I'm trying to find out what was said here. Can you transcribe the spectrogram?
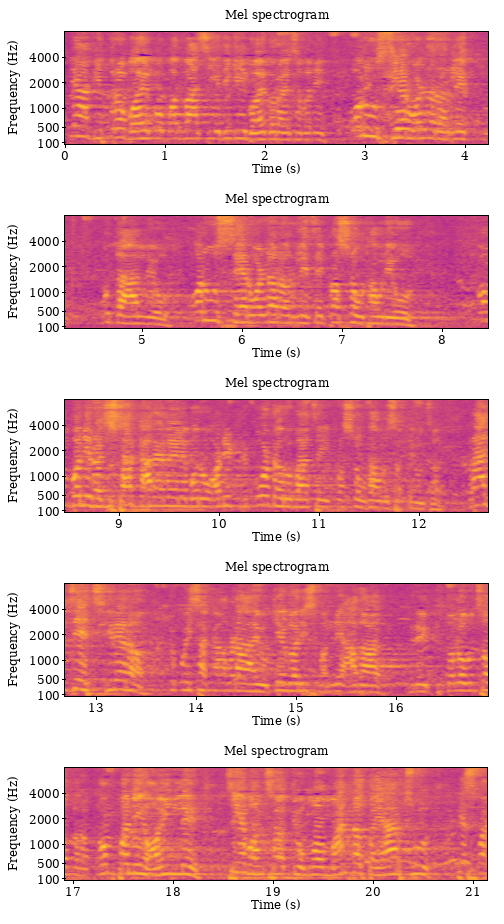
त्यहाँभित्र भएको बदमासी यदि केही भएको रहेछ भने अरू सेयर होल्डरहरूले मुद्दा हाल्ने हो। अरू सेयर होल्डरहरूले चाहिँ प्रश्न उठाउने हो। कम्पनी रजिस्ट्रार कार्यालयले बरु अडिट रिपोर्टहरूमा चाहिँ प्रश्न उठाउन सक्ने हुन्छ। राज्य छिरेर त्यो पैसा कहाँबाट आयो के गरिस् भन्ने आधार धेरै तल हुन्छ तर कम्पनी ऐनले जे भन्छ त्यो म मान्न तयार छु। त्यसमा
